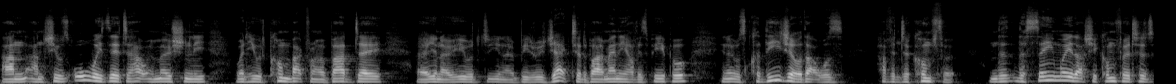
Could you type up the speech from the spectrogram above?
And, and she was always there to help emotionally when he would come back from a bad day. Uh, you know, he would, you know, be rejected by many of his people. You know, it was Khadija that was having to comfort. And the, the same way that she comforted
